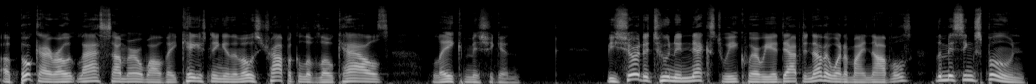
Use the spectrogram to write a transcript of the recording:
a book I wrote last summer while vacationing in the most tropical of locales, Lake Michigan. Be sure to tune in next week where we adapt another one of my novels, The Missing Spoon,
